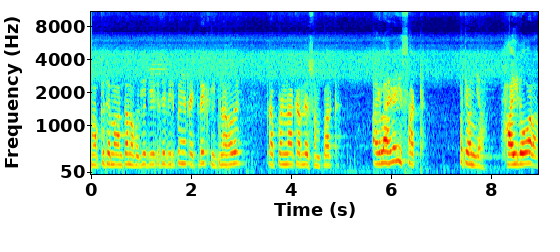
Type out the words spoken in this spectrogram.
ਮੌਕੇ ਤੇ ਮਾਨਤਾਨ ਹੋ ਜਾਵੇ। ਜੇ ਕਿਸੇ ਵੀਰ ਭਾਈ ਨੇ ਟਰੈਕਟਰ ਇਹ ਖਰੀਦਣਾ ਹੋਵੇ, ਤਾਂ ਆਪਣੇ ਨਾਲ ਕਰ ਲਿਓ ਸੰਪਰਕ। ਅਗਲਾ ਹੈਗਾ ਜੀ 60 55 ਹਾਈ ਲੋ ਵਾਲਾ।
